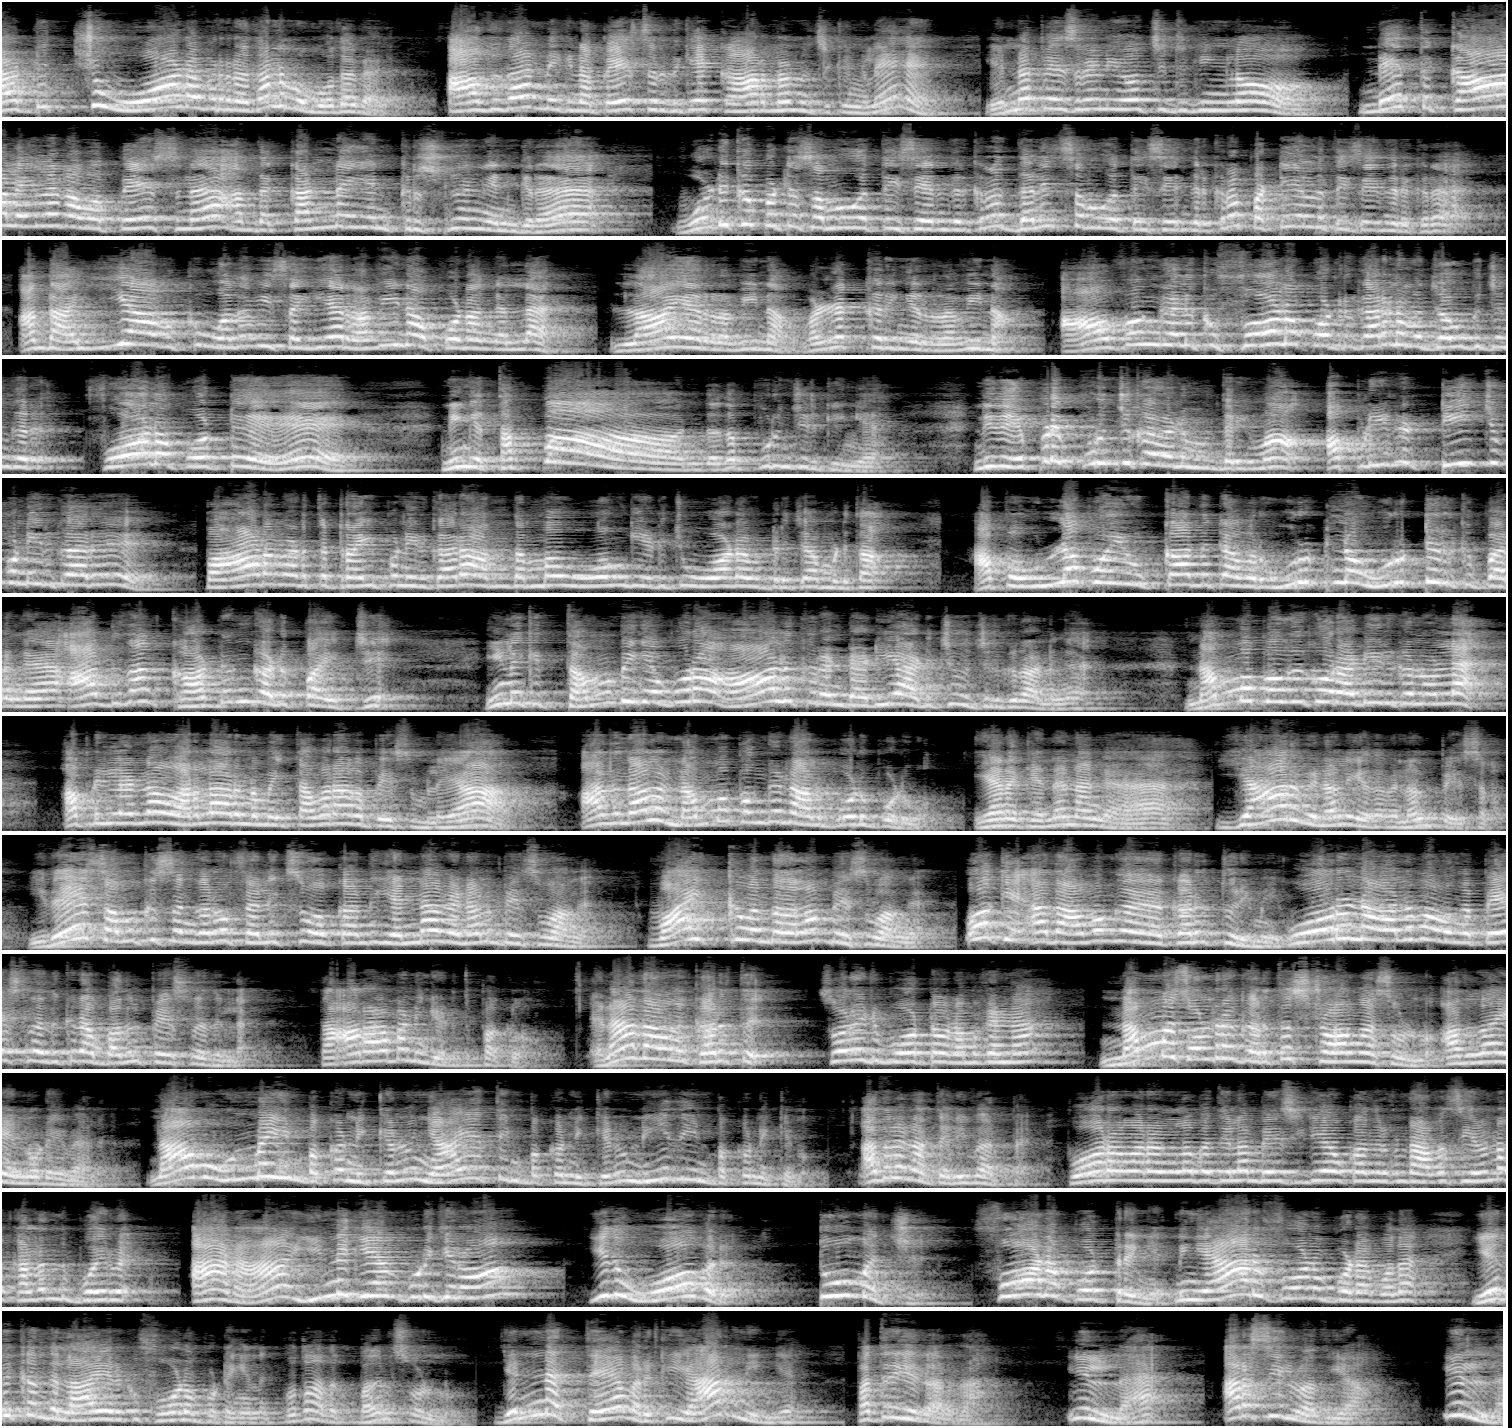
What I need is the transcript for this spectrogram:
அடிச்சு ஓட விடுறதா நம்ம முத வேலை. அதுதான் இன்னைக்கு நான் பேசுறதுக்கே காரணம்னு வச்சுக்கோங்களேன். என்ன பேசுறேன்னு யோசிச்சுட்டு இருக்கீங்களோ? நேத்து காலையில நம்ம பேசின அந்த கண்ணையன் கிருஷ்ணன் என்கிற ஒடுக்கப்பட்ட சமூகத்தை சேர்ந்திருக்கிற தலித் சமூகத்தை சேர்ந்திருக்கிற பட்டியலத்தை சேர்ந்திருக்கிற அந்த ஐயாவுக்கு உதவி செய்ய ரவீனா போனாங்கல்ல? லாயர் ரவீனா வழக்கறிஞர் ரவீனா அவங்களுக்கு போனை போட்டிருக்காரு நம்ம ஜவுக்கு ஜங்கர். போனை போட்டு நீங்க தப்பா இந்த இதை புரிஞ்சிருக்கீங்க. இதை எப்படி புரிஞ்சுக்க வேணும் தெரியுமா? அப்படின்னு டீச் பண்ணியிருக்காரு பாடம் நடத்த ட்ரை பண்ணியிருக்காரு அந்த அம்மா ஓங்கி அடிச்சு ஓட விட்டுருச்சு அப்படித்தான் அப்ப உள்ள போய் உட்கார்ந்துட்டு அவர் உருட்டுன உருட்டு இருக்கு பாருங்க. அதுதான் கடுங்கடுப்பாயிடுச்சு. இன்னைக்கு தம்பிங்க பூரா ஆளுக்கு ரெண்டு அடியாக அடிச்சு வச்சிருக்கிறானுங்க. நம்ம பங்குக்கு ஒரு அடி இருக்கணும்ல. அப்படி இல்லைன்னா வரலாறு நம்மை தவறாக பேசும் இல்லையா? அதனால நம்ம பங்கு நாலு போடு போடுவோம். எனக்கு என்னன்னாங்க யார் வேணாலும் எதை வேணாலும் பேசலாம். இதே சவுக்கு சங்கரும் ஃபெலிக்ஸும் உட்காந்து என்ன வேணாலும் பேசுவாங்க. வாய்க்கு வந்ததெல்லாம் பேசுவாங்க. ஓகே அது அவங்க கருத்துரிமை. ஒரு நாளும் அவங்க பேசுனதுக்கு நான் பதில் பேசுனது இல்ல நீங்கள் எடுத்து பார்க்கலாம். ஏன்னா அது அவங்க கருத்து. சொல்லிட்டு போட்டோம் நமக்கு என்ன? நம்ம சொல்ற கருத்தை ஸ்ட்ராங்கா சொல்லணும். அதுதான் என்னுடைய வேலை. நாம உண்மையின் பக்கம் நிக்கணும் நியாயத்தின் பக்கம் நிக்கணும் நீதியின் பக்கம் நிக்கணும். அதுல நான் தெளிவா இருப்பேன். போற வரவங்கள பத்தி எல்லாம் பேசிட்டே உட்காந்துருக்கிற அவசியம் நான் கலந்து போயிருவேன். ஆனா இன்னைக்கு ஏன் பிடிக்கிறோம்? இது ஓவர் டூ மச் போனை போட்டுறீங்க. நீங்க யாரு போனை போட போத? எதுக்கு அந்த லாயருக்கு போனை போட்டீங்க? எனக்கு போதும் அதுக்கு பதில் சொல்லணும். என்ன தேவை இருக்கு? யார் நீங்க? பத்திரிகைக்காரரா? இல்ல. அரசியல்வாதியா? இல்ல.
